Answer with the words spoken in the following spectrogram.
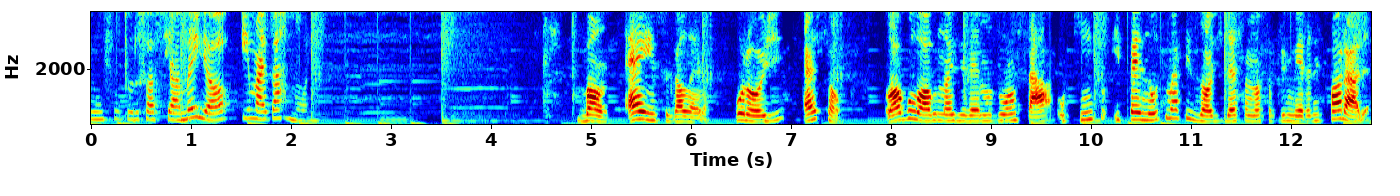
um futuro social melhor e mais harmônico. Bom, é isso, galera. Por hoje é só. Logo, logo nós iremos lançar o quinto e penúltimo episódio dessa nossa primeira temporada.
